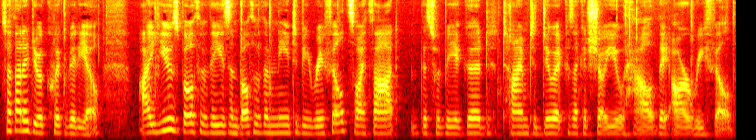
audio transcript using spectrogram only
so I thought I'd do a quick video. I use both of these and both of them need to be refilled, so I thought this would be a good time to do it because I could show you how they are refilled.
